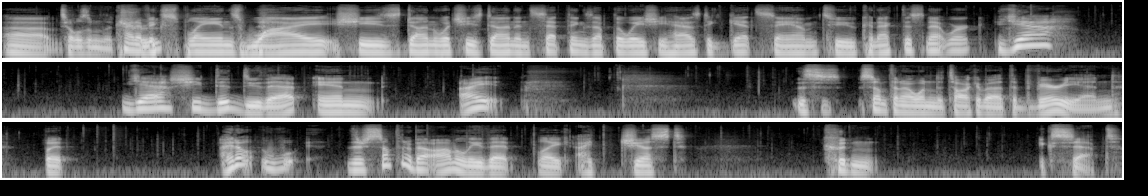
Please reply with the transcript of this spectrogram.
uh, Tells him the kind of explains why she's done what she's done and set things up the way she has to get Sam to connect this network? yeah. Yeah, she did do that. And I. This is something I wanted to talk about at the very end, but I don't. W- there's something about Amelie that, like, I just couldn't accept.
